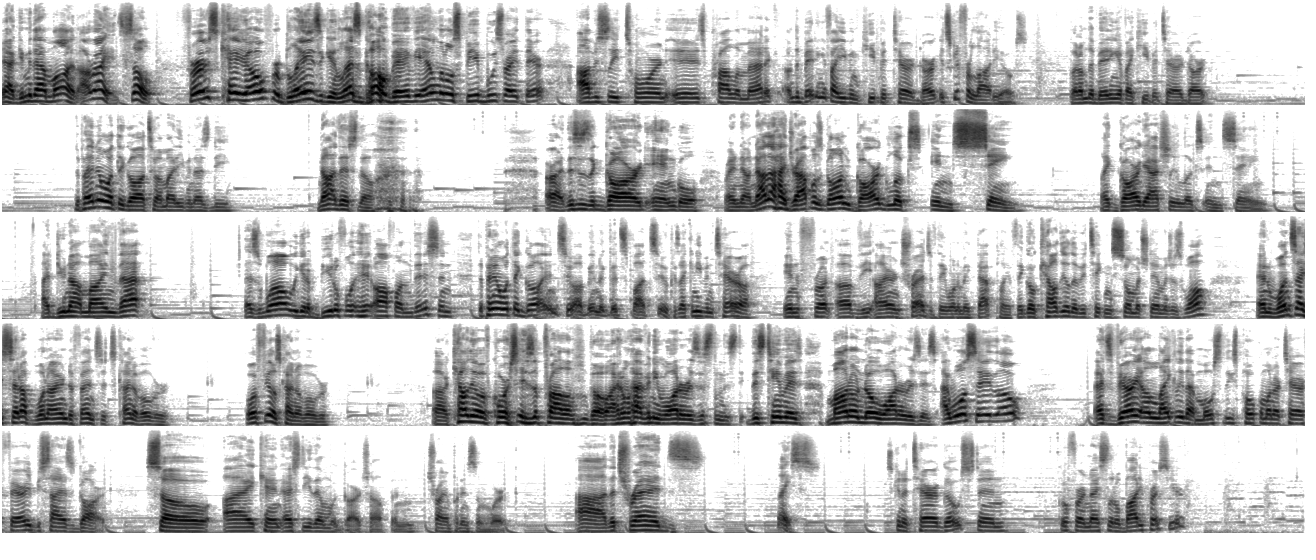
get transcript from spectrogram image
Yeah, give me that Mon. All right, so first KO for Blaziken. Let's go, baby. And a little speed boost right there. Obviously, Torn is problematic. I'm debating if I even keep it Tera Dark. It's good for Latios, but I'm debating if I keep it Tera Dark. Depending on what they go out to, I might even SD. Not this, though. All right, this is a Garg angle right now. Now that Hydrapple's gone, Garg looks insane. Like Garg actually looks insane. I do not mind that as well. We get a beautiful hit off on this, and depending on what they go into, I'll be in a good spot too, because I can even Tera in front of the Iron Treads if they want to make that play. If they go Keldeo, they'll be taking so much damage as well. And once I set up one Iron Defense, it's kind of over. Well, it feels kind of over. Uh, Keldeo, of course, is a problem, though. I don't have any water resist on this team. This team is mono, no water resist. I will say, though, it's very unlikely that most of these Pokemon are Tera Fairy besides Garg. So I can SD them with Garchomp and try and put in some work. Ah, the treads. Nice. Just gonna Tera Ghost and go for a nice little body press here.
